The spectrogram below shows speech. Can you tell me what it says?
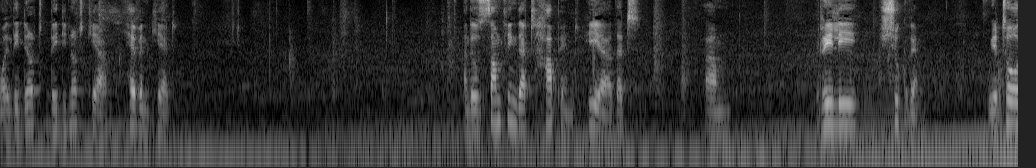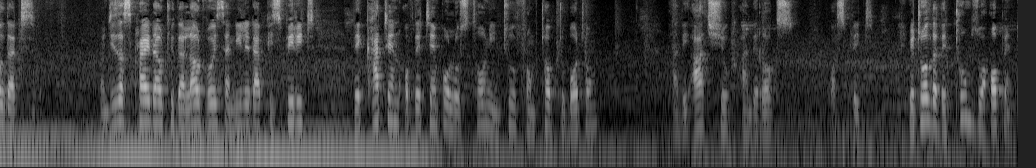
Well, they did not, they did not care. Heaven cared. And there was something that happened here that um, really shook them. We are told that when Jesus cried out with a loud voice and yielded up his spirit, the curtain of the temple was torn in two from top to bottom, and the earth shook and the rocks were split. We're told that the tombs were opened.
